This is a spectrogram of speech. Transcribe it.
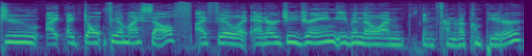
do, I, I don't feel myself. I feel like energy drained, even though I'm in front of a computer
